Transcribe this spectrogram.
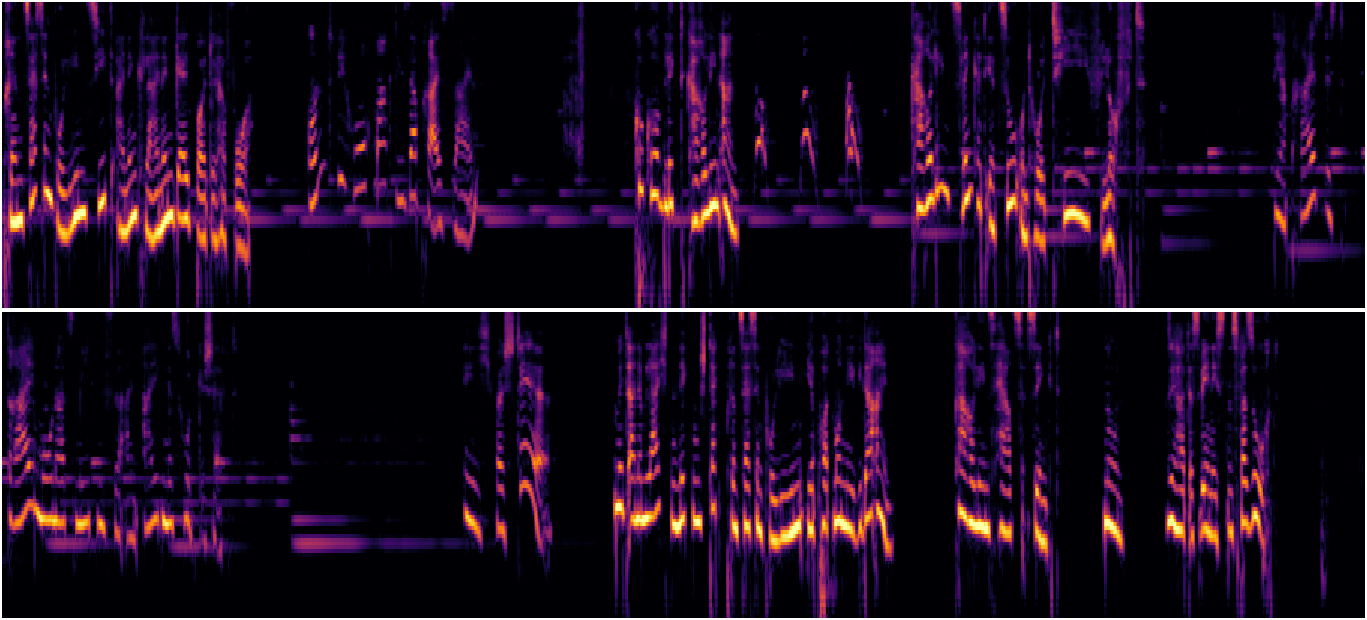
Prinzessin Pauline zieht einen kleinen Geldbeutel hervor. Und wie hoch mag dieser Preis sein? Coco blickt Caroline an. Caroline zwinkert ihr zu und holt tief Luft. Der Preis ist drei Monatsmieten für ein eigenes Hutgeschäft. Ich verstehe. Mit einem leichten Nicken steckt Prinzessin Pauline ihr Portemonnaie wieder ein. Carolins Herz sinkt. Nun, sie hat es wenigstens versucht.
